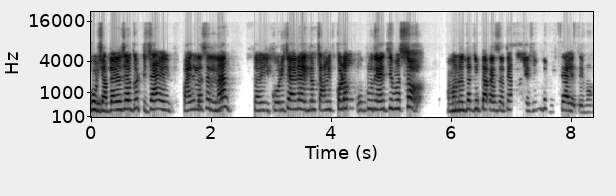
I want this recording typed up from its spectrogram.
थोडीशी आपल्याला जर घट्ट चाय पाहिजे असेल ना तर ही कोरी चाय ना एकदम चांगली कडक उकळू द्यायची मस्त. मग नंतर दूध टाकायचं त्या एकदम घट्ट चाय येते मग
